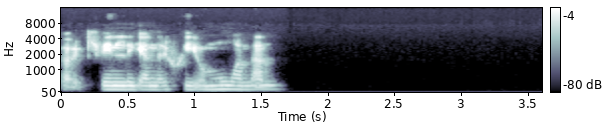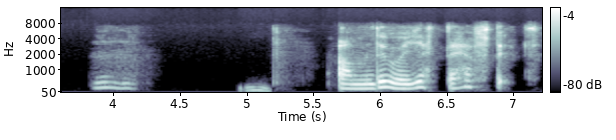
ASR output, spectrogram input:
för kvinnlig energi och månen. Mm. Ja, men det var jättehäftigt.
